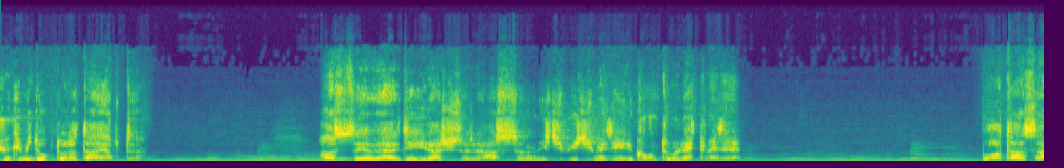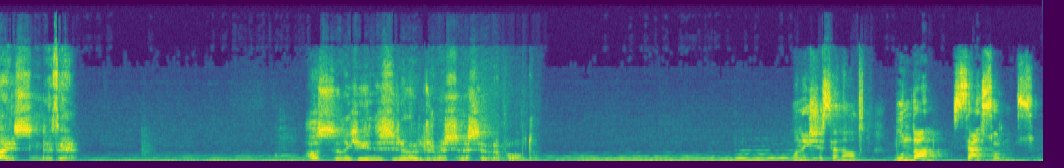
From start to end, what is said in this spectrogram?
Çünkü bir doktor hata yaptı. Hastaya verdiği ilaçları hastanın içip içmediğini kontrol etmedi. Bu hata sayesinde de hastanın kendisini öldürmesine sebep oldu. Bunu işe sen aldın. Bundan sen sorumlusun.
